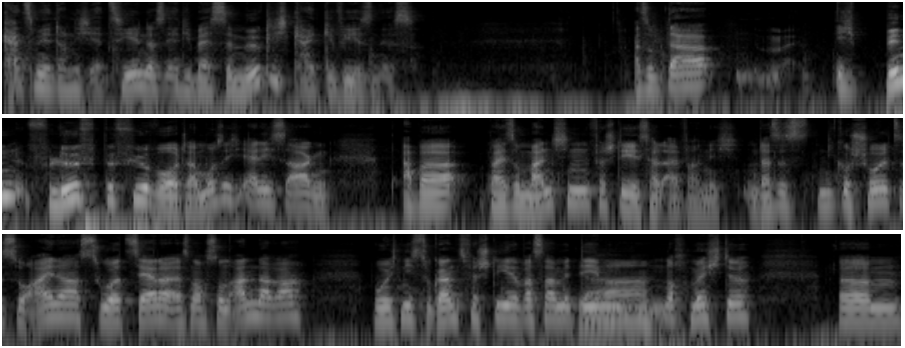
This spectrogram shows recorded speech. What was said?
kannst mir doch nicht erzählen, dass er die beste Möglichkeit gewesen ist. Also da, ich bin Flöw-Befürworter, muss ich ehrlich sagen. Aber bei so manchen verstehe ich es halt einfach nicht. Und das ist, Nico Schulz ist so einer, Stuart Serra ist noch so ein anderer, wo ich nicht so ganz verstehe, was er mit ja. dem noch möchte. Ähm,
